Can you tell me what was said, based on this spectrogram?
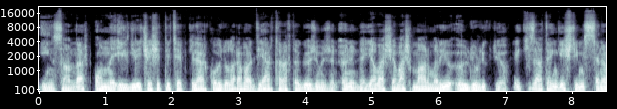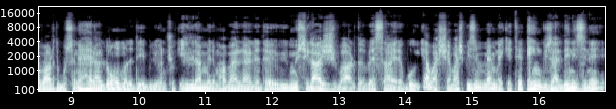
insanlar onunla ilgili çeşitli tepkiler koydular ama diğer tarafta gözümüzün önünde yavaş yavaş Marmara'yı öldürdük diyor. E ki zaten geçtiğimiz sene vardı bu sene herhalde olmadı diye biliyorum. Çok ilgilenmedim haberlerle de müsilaj vardı vesaire. Bu yavaş yavaş bizim memleketi en güzel denizini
